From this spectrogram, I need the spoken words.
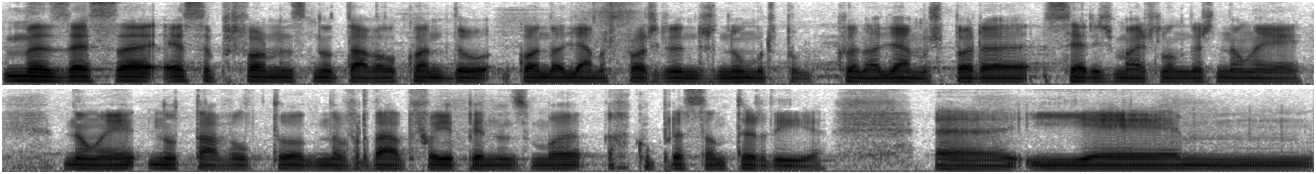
mas essa, essa performance notável, quando, quando olhamos para os grandes números, quando olhamos para séries mais longas, não é, não é notável todo. Na verdade, foi apenas uma recuperação tardia. Uh, e é. Hum,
